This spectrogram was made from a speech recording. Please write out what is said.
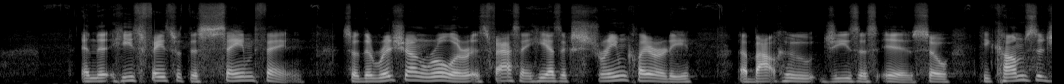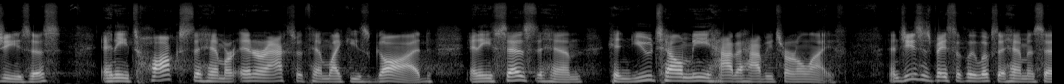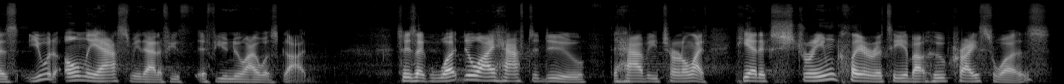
and that he's faced with the same thing. So the rich young ruler is fascinating. He has extreme clarity about who Jesus is. So he comes to Jesus and he talks to him or interacts with him like he's God, and he says to him, Can you tell me how to have eternal life? And Jesus basically looks at him and says, You would only ask me that if you, if you knew I was God. So he's like, What do I have to do to have eternal life? He had extreme clarity about who Christ was.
